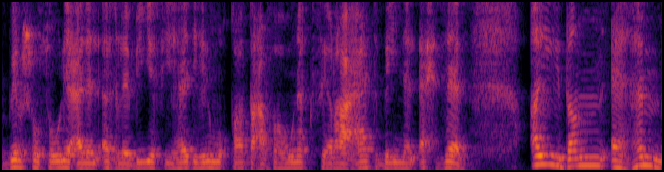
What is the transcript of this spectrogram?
بالحصول على الأغلبية في هذه المقاطعة فهناك صراعات بين الأحزاب. أيضا أهم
